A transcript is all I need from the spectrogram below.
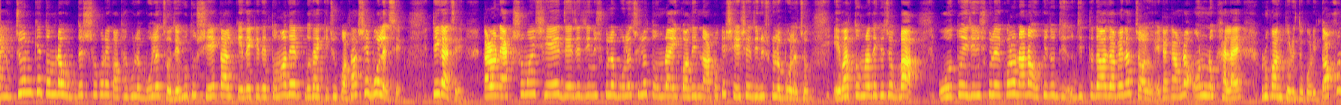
একজনকে তোমরা উদ্দেশ্য করে কথাগুলো বলেছ, যেহেতু সে কাল কেঁদে কেঁদে তোমাদের বোধহয় কিছু কথা সে বলেছে। ঠিক আছে? কারণ এক সময় সে যে যে জিনিসগুলো বলেছিল, তোমরা এই কদিন নাটকে সে সেই জিনিসগুলো বলেছ। এবার তোমরা দেখেছ বা ও তো এই জিনিসগুলো এ করো না না, ওকে তো জিততে দেওয়া যাবে না। চলো, এটাকে আমরা অন্য খেলায় রূপান্তরিত করি। তখন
